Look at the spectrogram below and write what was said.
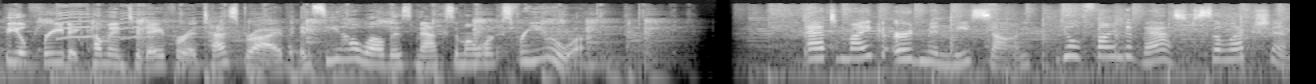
Feel free to come in today for a test drive and see how well this Maxima works for you. At Mike Erdman Nissan, you'll find a vast selection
